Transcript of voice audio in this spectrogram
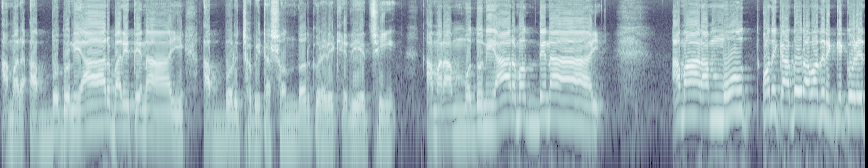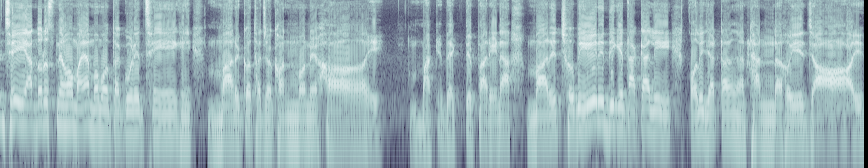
আমার আব্বু দুনিয়ার বাড়িতে নাই। আব্বুর ছবিটা সুন্দর করে রেখে দিয়েছি। আমার আম্মু দুনিয়ার মধ্যে নাই। আমার আম্মু অনেক আদর আমাদেরকে করেছে, আদর স্নেহ, মায়া, মমতা করেছে। মার কথা যখন মনে হয় মাকে দেখতে পারে না। মার ছবির দিকে তাকালে কলিজাটা ঠান্ডা হয়ে যায়।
